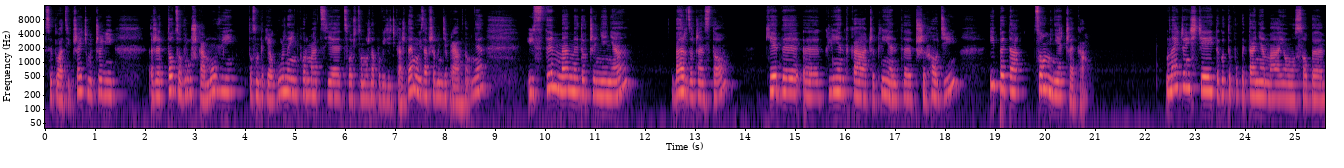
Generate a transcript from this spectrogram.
sytuacji przejdźmy, czyli że to, co wróżka mówi, to są takie ogólne informacje, coś, co można powiedzieć każdemu i zawsze będzie prawdą, nie? I z tym mamy do czynienia bardzo często, kiedy e, klientka czy klient e, przychodzi i pyta, co mnie czeka. Najczęściej tego typu pytania mają osoby,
